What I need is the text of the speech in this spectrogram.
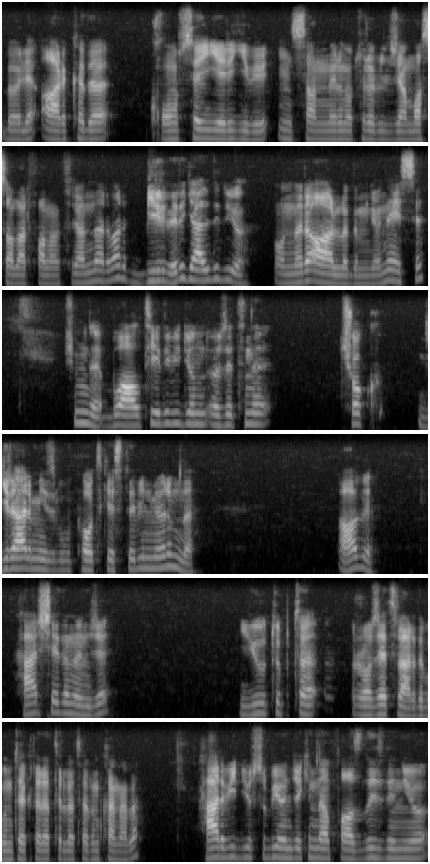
Böyle arkada konsey yeri gibi insanların oturabileceği masalar falan filanlar var. Birileri geldi diyor. Onları ağırladım diyor. Neyse. Şimdi bu 6-7 videonun özetine çok girer miyiz bu podcast'te bilmiyorum da. Abi her şeyden önce YouTube'da rozet verdi. Bunu tekrar hatırlatalım kanala. Her videosu bir öncekinden fazla izleniyor.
